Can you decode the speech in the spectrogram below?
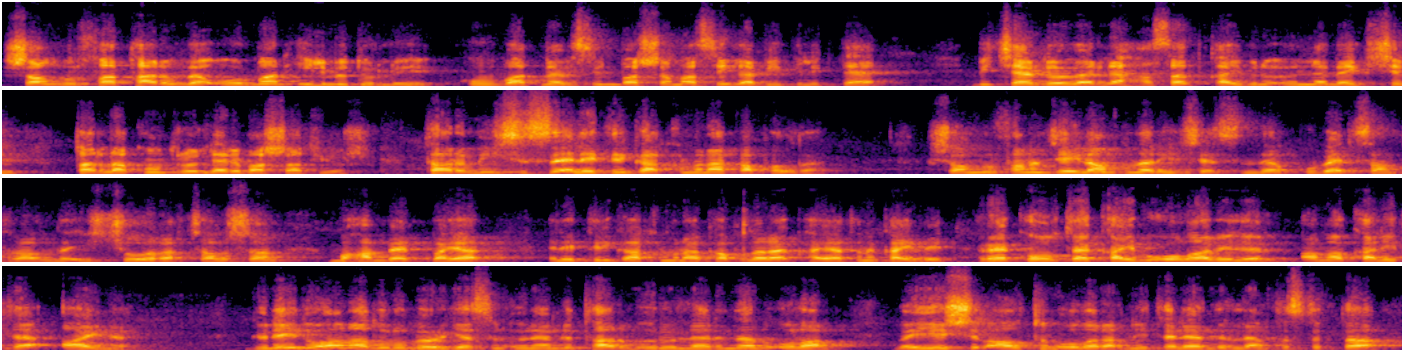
Şanlıurfa Tarım ve Orman İl Müdürlüğü hububat mevsiminin başlamasıyla birlikte biçerdöverle hasat kaybını önlemek için tarla kontrolleri başlatıyor. Tarım işçisi elektrik akımına kapıldı. Şanlıurfa'nın Ceylanpınar ilçesinde kuvvet santralında işçi olarak çalışan Muhammed Bayar elektrik akımına kapılarak hayatını kaybetti. Rekolte kaybı olabilir ama kalite aynı. Güneydoğu Anadolu bölgesinin önemli tarım ürünlerinden olan ve yeşil altın olarak nitelendirilen fıstıkta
